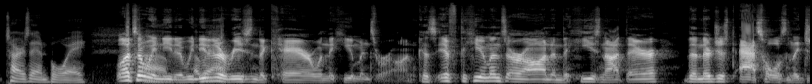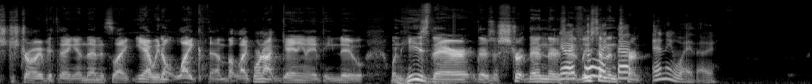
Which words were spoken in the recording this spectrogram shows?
Tarzan boy. Well, that's what we um, needed. We needed a reason to care when the humans were on. Because if the humans are on and the he's not there, then they're just assholes and they just destroy everything. And then it's like, yeah, we don't like them, but like we're not gaining anything new. When he's there, there's a str- then there's Yeah, at least like an that internal. anyway, though.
